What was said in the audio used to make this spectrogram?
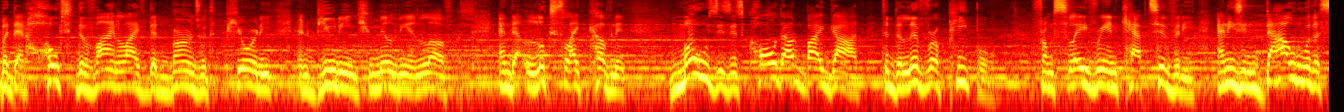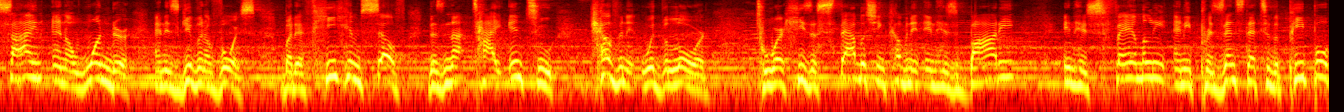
but that hosts divine life that burns with purity and beauty and humility and love, and that looks like covenant. Moses is called out by God to deliver a people from slavery and captivity, and he's endowed with a sign and a wonder and is given a voice. But if he himself does not tie into covenant with the Lord, to where he's establishing covenant in his body, in his family, and he presents that to the people,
